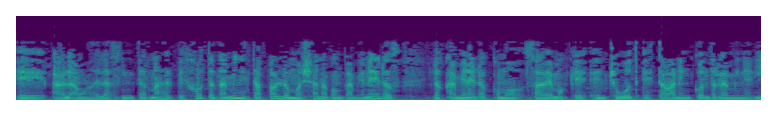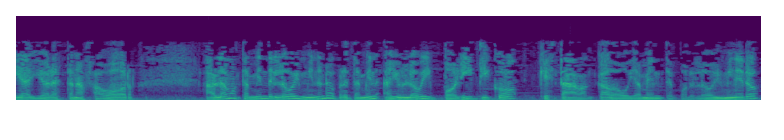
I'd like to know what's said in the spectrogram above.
Eh, hablamos de las internas del PJ. También está Pablo Moyano con camioneros. Los camioneros, como sabemos que en Chubut estaban en contra de la minería y ahora están a favor. Hablamos también del lobby minero, pero también hay un lobby político que está bancado, obviamente, por el lobby minero.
